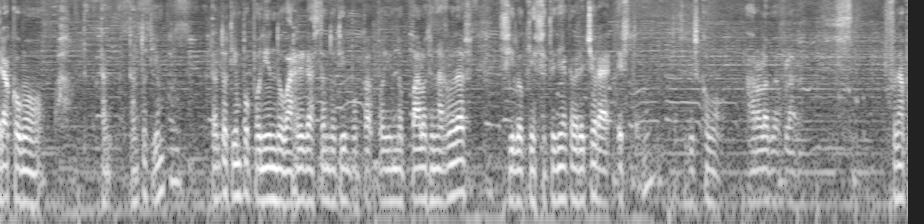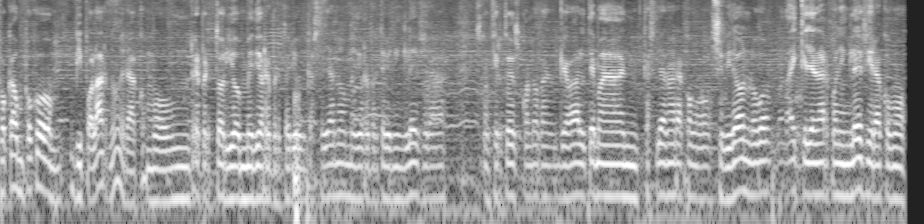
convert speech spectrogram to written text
era como, "Wow, tan- tanto tiempo, tanto tiempo poniendo barreras, tanto tiempo poniendo palos en las ruedas, si lo que se tenía que haber hecho era esto. ¿no? Entonces es como, ahora lo veo claro. Fue una época un poco bipolar, ¿no? Era como un repertorio, medio repertorio en castellano, medio repertorio en inglés. Era los conciertos cuando llegaba el tema en castellano era como subidón, luego hay que llenar con inglés y era como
